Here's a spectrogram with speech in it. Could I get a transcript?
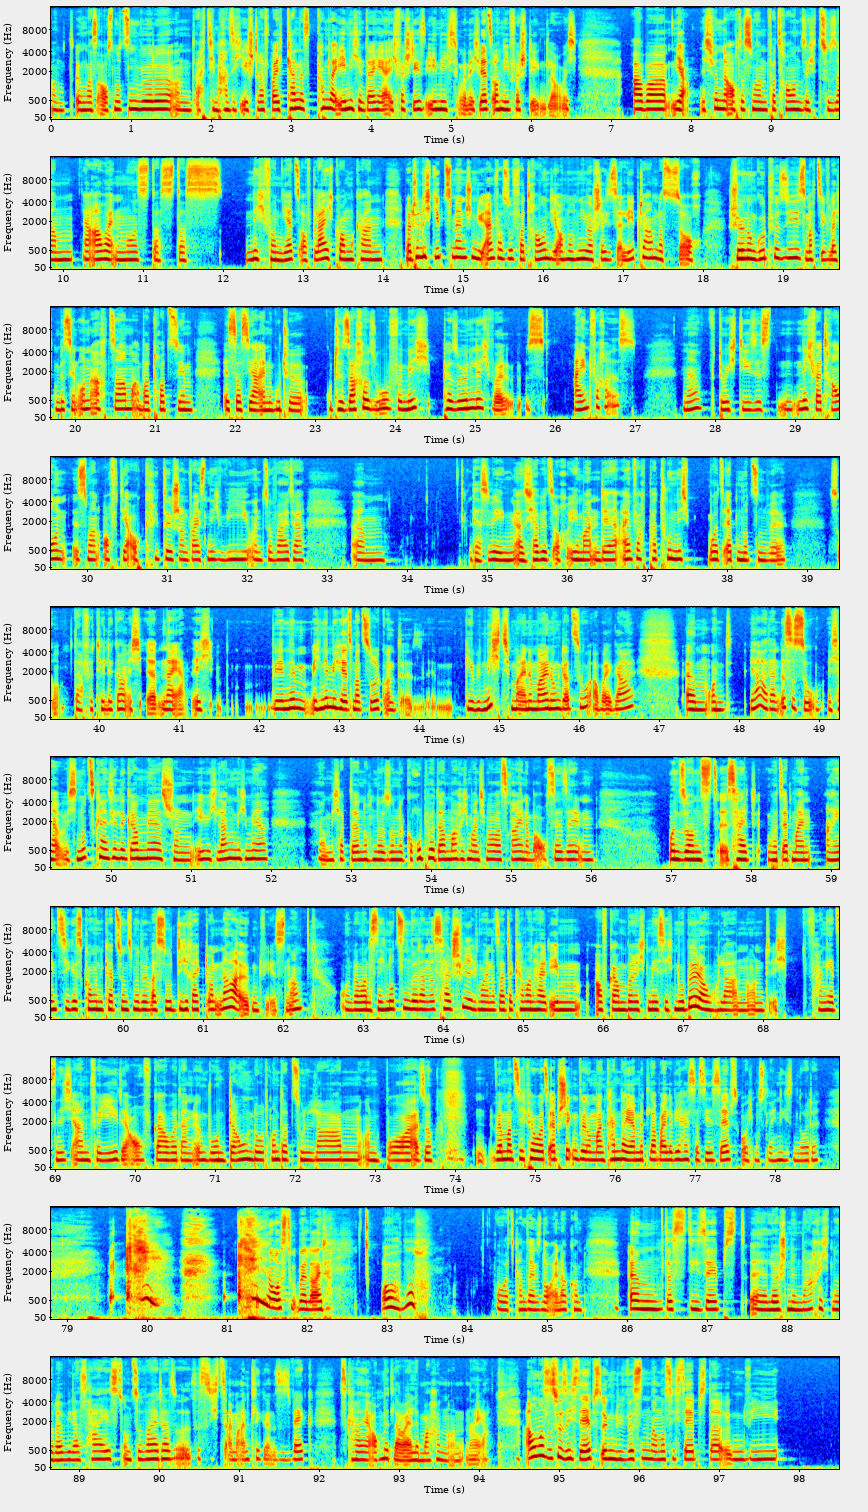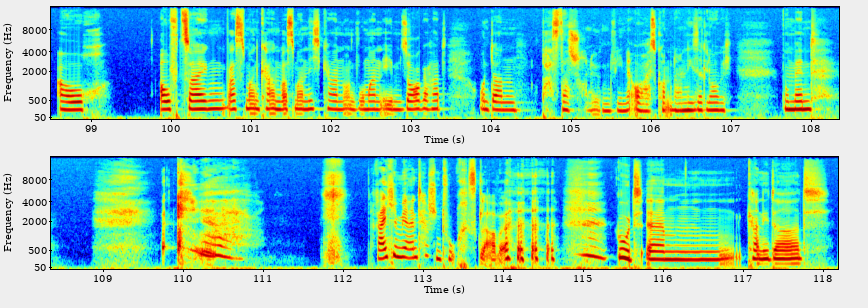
und irgendwas ausnutzen würde. Und ach, die machen sich eh strafbar. Ich kann das, komme da eh nicht hinterher. Ich verstehe es eh nicht und ich werde es auch nie verstehen, glaube ich. Aber ja, ich finde auch, dass man Vertrauen sich zusammen erarbeiten muss, dass das nicht von jetzt auf gleich kommen kann. Natürlich gibt es Menschen, die einfach so vertrauen, die auch noch nie was Schlechtes erlebt haben. Das ist auch schön und gut für sie. Es macht sie vielleicht ein bisschen unachtsam, aber trotzdem ist das ja eine gute, gute Sache so für mich persönlich, weil es einfacher ist. Ne? Durch dieses Nicht-Vertrauen ist man oft ja auch kritisch und weiß nicht wie und so weiter. Ähm, deswegen, also ich habe jetzt auch jemanden, der einfach partout nicht WhatsApp nutzen will. So, dafür Telegram. Ich, äh, naja, ich, wir nehm, nehme mich jetzt mal zurück und äh, gebe nicht meine Meinung dazu, aber egal. Ähm, und ja, dann ist es so. Ich, ich nutze kein Telegram mehr, ist schon ewig lang nicht mehr. Ähm, ich habe da noch eine, so eine Gruppe, da mache ich manchmal was rein, aber auch sehr selten. Und sonst ist halt WhatsApp mein einziges Kommunikationsmittel, was so direkt und nah irgendwie ist, ne? Und wenn man das nicht nutzen will, dann ist es halt schwierig. Auf meiner Seite kann man halt eben aufgabenberichtmäßig nur Bilder hochladen und ich fange jetzt nicht an, für jede Aufgabe dann irgendwo einen Download runterzuladen und boah, also wenn man es nicht per WhatsApp schicken will und man kann da ja mittlerweile, wie heißt das hier selbst? Oh, ich muss gleich niesen, Leute. Oh, es tut mir leid. Oh, puh. Oh, es kann sein, dass noch einer kommt. Ähm, dass die selbst äh, löschenden Nachrichten oder wie das heißt und so weiter, so, dass ich es einmal anklicke, ist es weg. Das kann man ja auch mittlerweile machen und naja. Aber man muss es für sich selbst irgendwie wissen. Man muss sich selbst da irgendwie auch aufzeigen, was man kann, was man nicht kann und wo man eben Sorge hat. Und dann passt das schon irgendwie. Ne? Oh, es kommt noch ein Nieser, glaube ich. Moment. Reiche mir ein Taschentuch, Sklave. Gut, ähm, Kandidat.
